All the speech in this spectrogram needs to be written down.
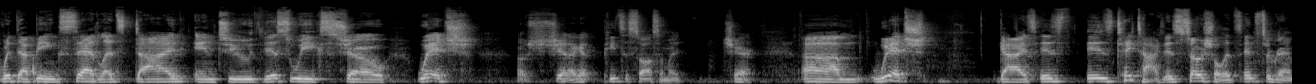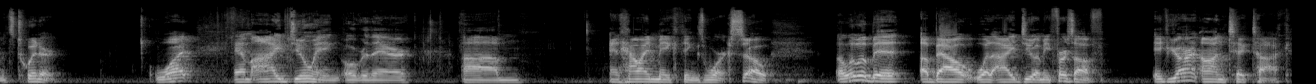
with that being said, let's dive into this week's show. Which, oh shit, I got pizza sauce on my chair. Um, which guys, is is TikTok, is social, it's Instagram, it's Twitter. What am I doing over there, um, and how I make things work? So, a little bit about what I do. I mean, first off, if you aren't on TikTok,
